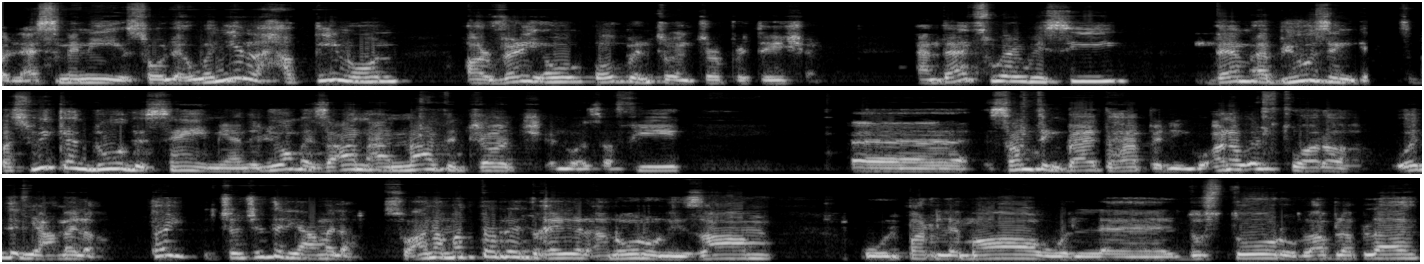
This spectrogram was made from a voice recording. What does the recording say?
العثمانيه سو القوانين اللي حاطينهم are very open to interpretation and that's where we see them abusing it بس we can do the same يعني اليوم اذا انا I'm not a judge انه اذا في uh, something bad happening وانا وقفت وراه وقدر يعملها طيب الجدج قدر يعملها سو انا ما اضطريت اغير قانون ونظام والبرلمان والدستور وبلا بلا بلا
